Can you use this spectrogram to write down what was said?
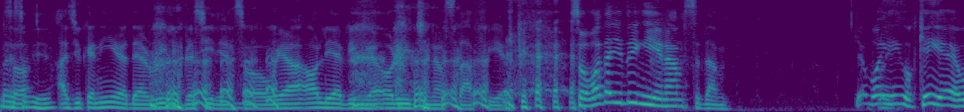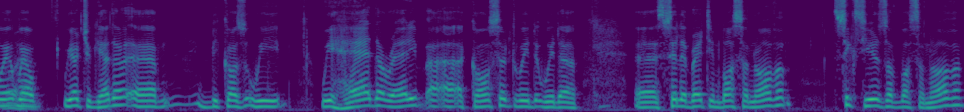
Nice So, to be here. as you can hear, they're really Brazilian, so we are only having uh, original stuff here. so, what are you doing here in Amsterdam? Yeah, well, okay, uh, we, well, ahead. we are together um, because we we had already a, a concert with with a uh, celebrating bossa nova, six years of bossa nova,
